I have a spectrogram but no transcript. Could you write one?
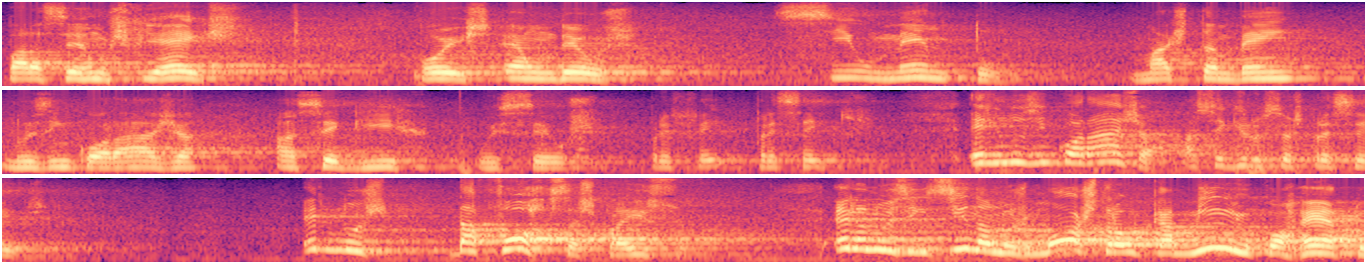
para sermos fiéis, pois é um Deus ciumento, mas também nos encoraja a seguir os seus preceitos. Ele nos encoraja a seguir os seus preceitos. Ele nos dá forças para isso. Ele nos ensina, nos mostra o caminho correto,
